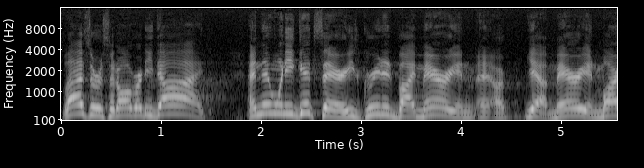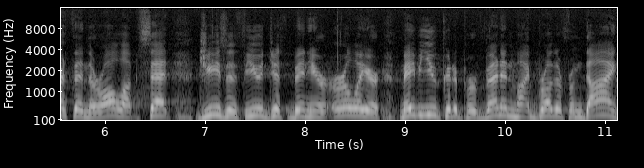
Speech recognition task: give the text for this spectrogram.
Lazarus had already died. And then when he gets there, he's greeted by Mary and, uh, yeah, Mary and Martha, and they're all upset. Jesus, if you had just been here earlier, maybe you could have prevented my brother from dying,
